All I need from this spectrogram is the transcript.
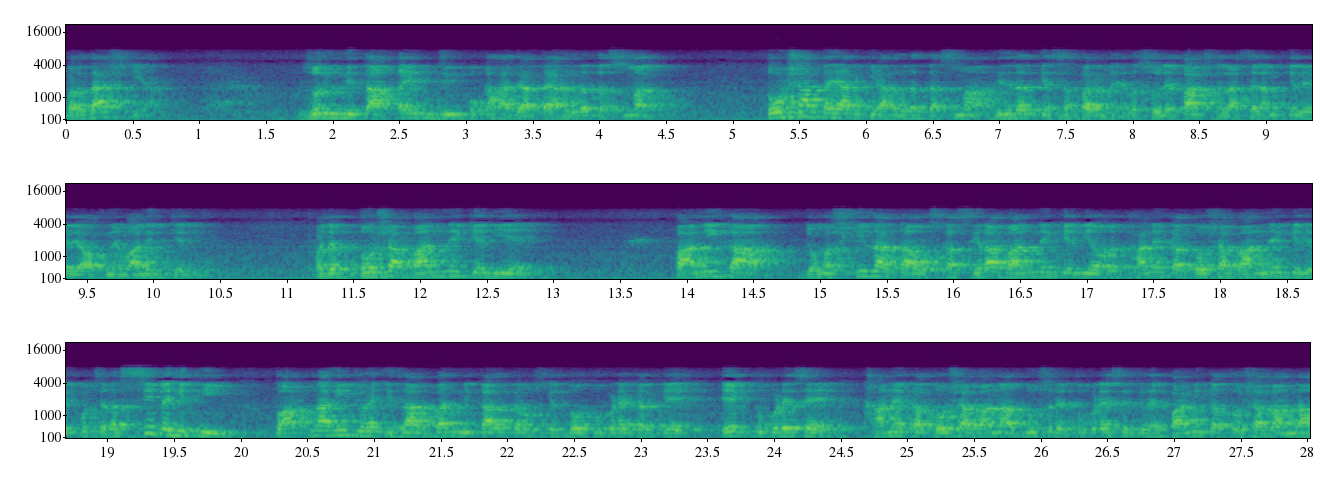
बर्दाश्त किया। जुल्निताकैन जिनको कहा जाता है हज़रत असमा तोशा तैयार किया हज़रत असमा हज़रत के सफ़र में रसूल पाक सल्लल्लाहु अलैहि वसल्लम के लिए या अपने वालिद के लिए। और जब तोशा बांधने के लिए पानी का जो मशकीज़ा था, उसका सिरा बांधने के लिए और खाने का तोशा बांधने के लिए कुछ रस्सी नहीं थी तो अपना ही जो है इजार बंद निकाल कर उसके दो टुकड़े करके, एक टुकड़े से खाने का तोशा बांधा, दूसरे टुकड़े से जो है पानी का तोशा बांधा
